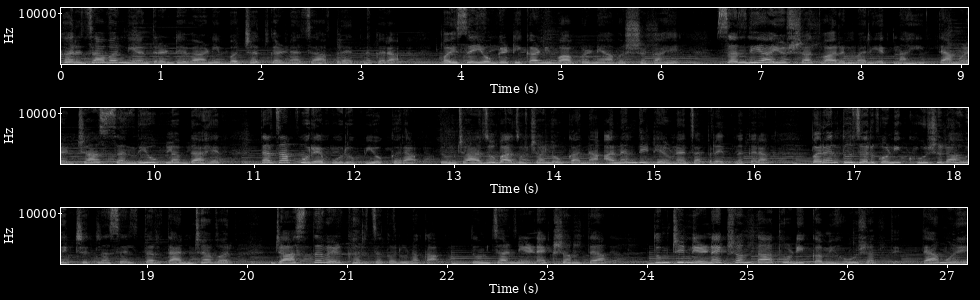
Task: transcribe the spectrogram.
खर्चावर नियंत्रण ठेवा आणि बचत करण्याचा प्रयत्न करा. पैसे योग्य ठिकाणी वापरणे आवश्यक आहे. संधी आयुष्यात वारंवार येत नाही त्यामुळे ज्या संधी उपलब्ध आहेत त्याचा पुरेपूर उपयोग करा. तुमच्या आजूबाजूच्या लोकांना आनंदी ठेवण्याचा प्रयत्न करा. परंतु जर कोणी खुश राहू इच्छित नसेल तर त्यांच्यावर जास्त वेळ खर्च करू नका. तुमचा निर्णय क्षमता तुमची निर्णय क्षमता थोडी कमी होऊ शकते. त्यामुळे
